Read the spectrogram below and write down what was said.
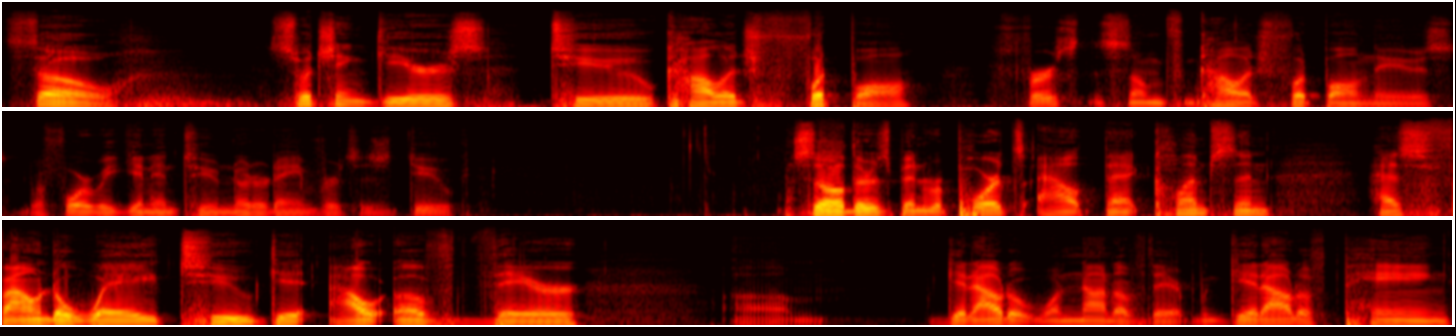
So, switching gears to college football. First, some college football news before we get into Notre Dame versus Duke. So, there's been reports out that Clemson has found a way to get out of their um, get out of well not of their but get out of paying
